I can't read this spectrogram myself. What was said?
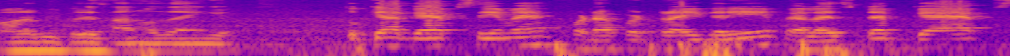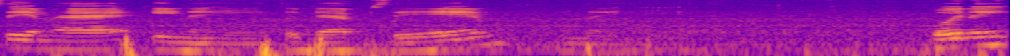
और भी परेशान हो जाएँगे। तो क्या गैप सेम है? फटाफट ट्राई करिए। पहला स्टेप गैप सेम है कि नहीं? तो गैप सेम नहीं कोई नहीं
